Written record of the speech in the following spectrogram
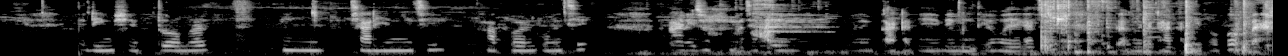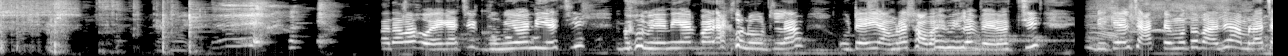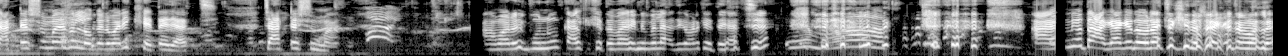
ডিম সেদ্ধ আমার ছাড়িয়ে নিয়েছি, হাফ বয়েল করেছি। আর এই যে মাঝেতে মানে কাটা দিয়ে বেগুন দিয়ে হয়ে গেছে। তো এখন এটা ঢাকা দিয়ে দেবো। খাওয়া দাওয়া হয়ে গেছে, ঘুমিয়েও নিয়েছি। ঘুমিয়ে নেওয়ার পর এখন উঠলাম। উঠেই আমরা সবাই মিলে বেরোচ্ছি। বিকেল চারটের মতো বাজে, আমরা চারটের সময় এখন লোকের বাড়ি খেতে যাচ্ছি। চারটের সময়। আমার ওই বুনু কালকে খেতে পারিনি বলে আজকে আবার খেতে যাচ্ছে। আর এমনিও তো আগে আগে দৌড়াচ্ছে, খিদে পেয়ে গেছে বলে।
